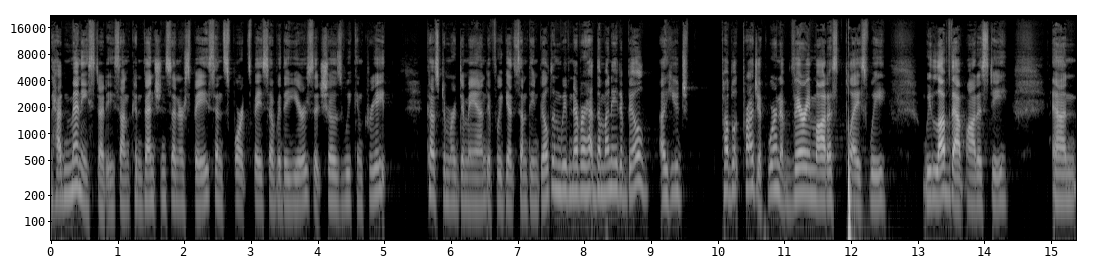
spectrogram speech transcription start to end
had many studies on convention center space and sports space over the years that shows we can create customer demand if we get something built and we've never had the money to build a huge public project. We're in a very modest place. We we love that modesty. And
